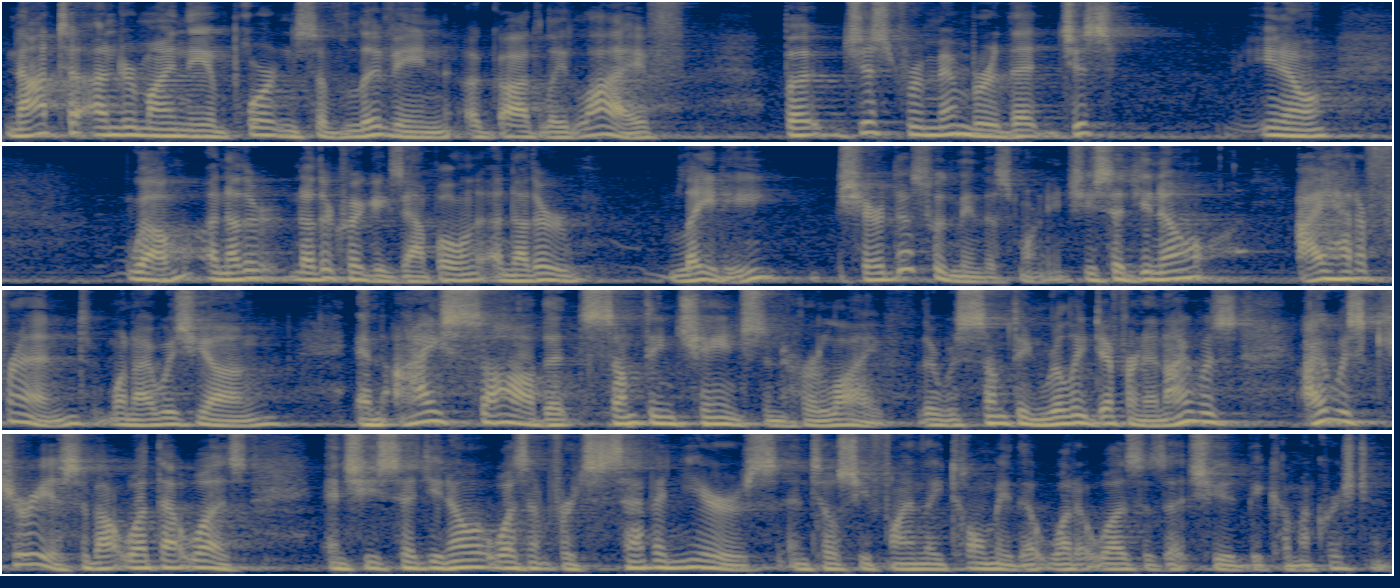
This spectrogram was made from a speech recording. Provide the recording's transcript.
not to undermine the importance of living a godly life, but just remember that just you know, well, another, another quick example, another lady shared this with me this morning. She said, You know, I had a friend when I was young, and I saw that something changed in her life. There was something really different, and I was, I was curious about what that was. And she said, You know, it wasn't for seven years until she finally told me that what it was is that she had become a Christian.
